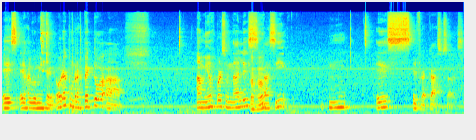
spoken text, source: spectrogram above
Es, es algo bien heavy. Ahora con respecto a, a miedos personales, Ajá. así mm, es el fracaso, ¿sabes?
